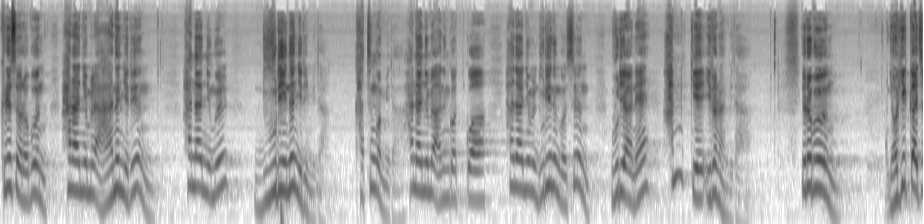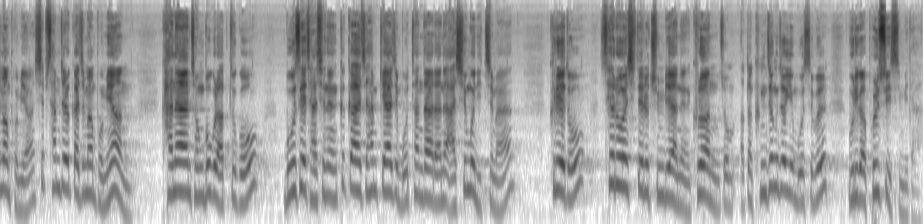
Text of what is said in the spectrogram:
그래서 여러분 하나님을 아는 일은 하나님을 누리는 일입니다. 같은 겁니다. 하나님을 아는 것과 하나님을 누리는 것은 우리 안에 함께 일어납니다. 여러분 여기까지만 보면 13절까지만 보면 가나안 정복을 앞두고 모세 자신은 끝까지 함께하지 못한다라는 아쉬움은 있지만 그래도 새로운 시대를 준비하는 그런 좀 어떤 긍정적인 모습을 우리가 볼 수 있습니다.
